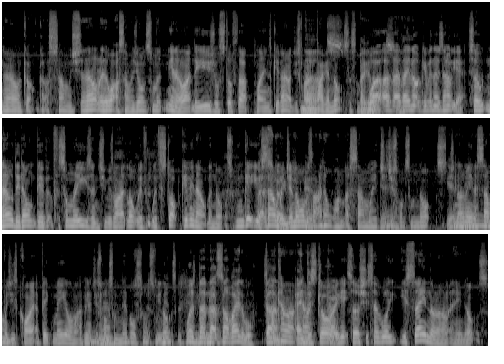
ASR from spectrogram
"No, I've got got a sandwich." She said, "I don't really want a sandwich. You want something, you know, like the usual stuff that planes give out, just like a bag of Nuts, nuts or something." bag of What, nuts, are, are yeah. they not giving those out yet? So no, they don't give it for some reason. She was like, "Look, we've we've stopped giving out the nuts. We can get you That's a sandwich." strange, And the woman's yeah. like, "I don't want a sandwich. I just want some nuts. Do you know what I mean? yeah, A sandwich is quite a big meal and what. I just want some nibbles, want some nuts." Well, no, that's not available. So I Done. can't- End can't- of can't story. get- So she said, "Well, you're saying there aren't any nuts."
